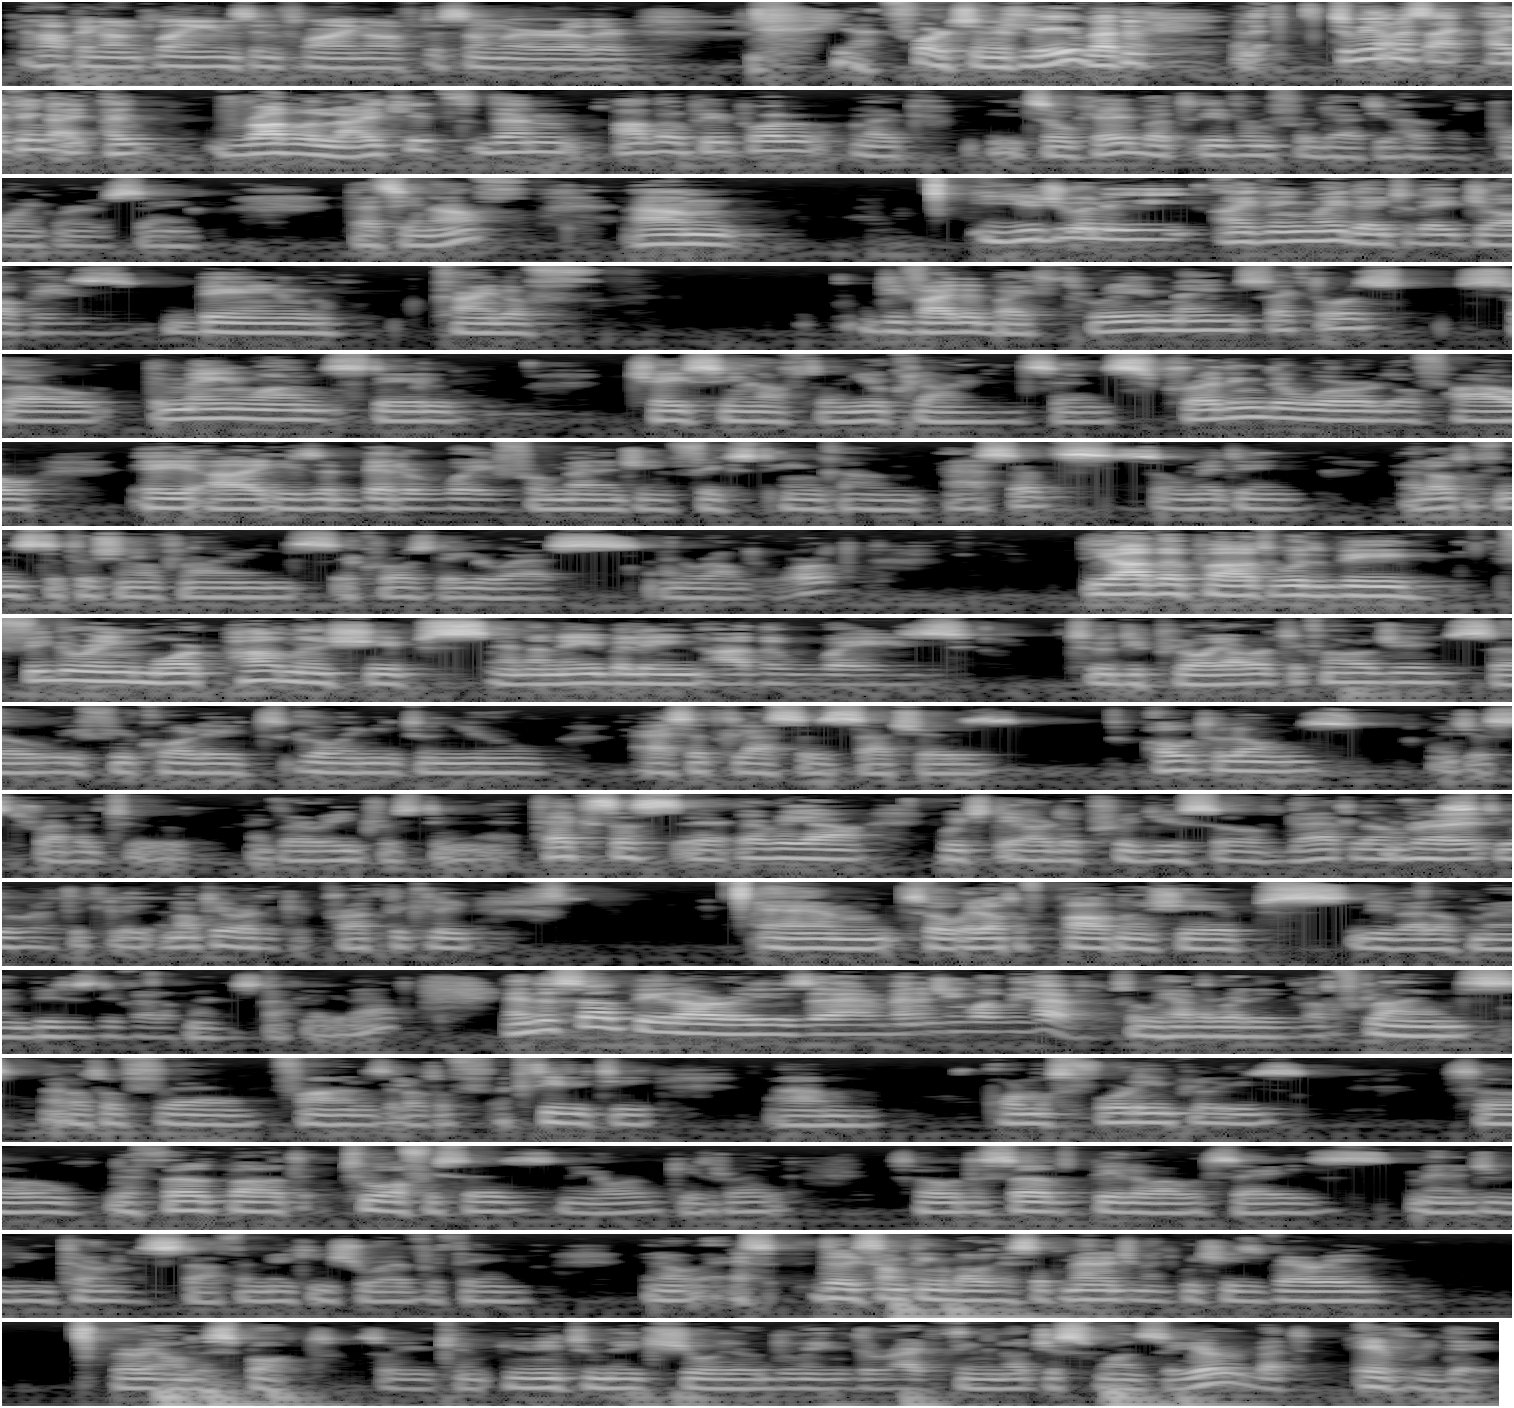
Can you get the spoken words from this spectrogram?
hopping on planes and flying off to somewhere or other. yeah, fortunately, but to be honest, I, I think I, I rather like it than other people. Like it's okay, but even for that, you have a point where you're saying that's enough. Um, usually, I think my day to day job is being kind of divided by three main sectors. So the main one still chasing after new clients and spreading the word of how AI is a better way for managing fixed income assets. So meeting a lot of institutional clients across the US and around the world. The other part would be figuring more partnerships and enabling other ways to deploy our technology. So if you call it going into new asset classes such as auto loans, I just traveled to a very interesting uh, Texas uh, area, which they are the producer of that loans Right. theoretically, not theoretically, practically. Um, so a lot of partnerships, development, business development, stuff like that. And the third pillar is uh, managing what we have. So we have already a lot of clients, a lot of uh, funds, a lot of activity, um, almost 40 employees. So the third part, two offices, New York, Israel. So the third pillar, I would say, is managing the internal stuff and making sure everything, you know, as, there is something about asset management which is very, very on the spot. So you can you need to make sure you're doing the right thing not just once a year, but every day.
